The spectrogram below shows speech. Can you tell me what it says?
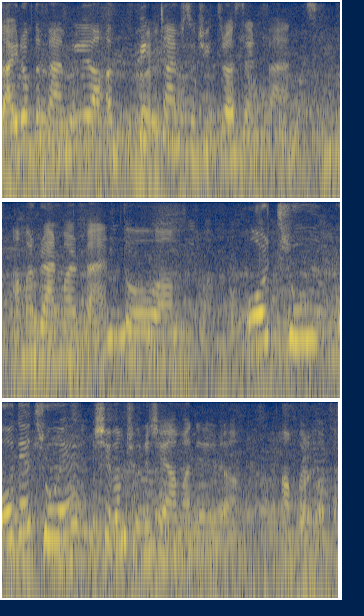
side of the family big time Suchitra Sen fans আমার গ্র্যান্ডমার ফ্যান তো um, ওর থ্রু ওদের থ্রুয়ে শিবম শুনেছে আমাদের um, আমার কথা।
